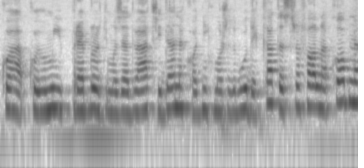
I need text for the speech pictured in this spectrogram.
koja, koju mi prebrodimo za 2-3 dana, kod njih može da bude katastrofalna kobna,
